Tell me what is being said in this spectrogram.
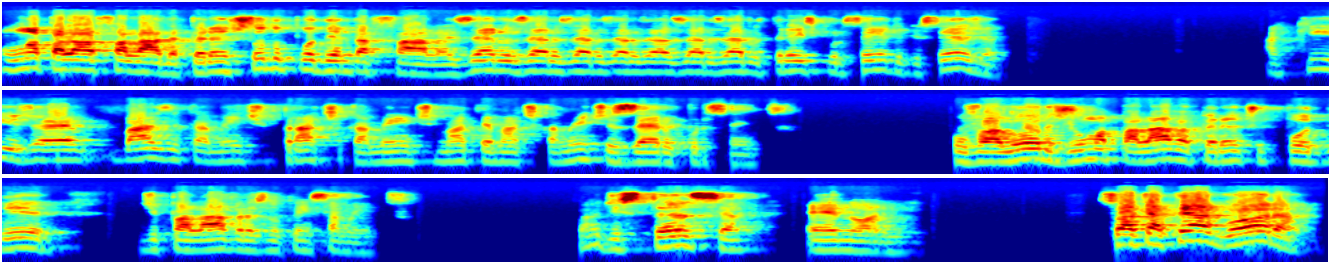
uma palavra falada perante todo o poder da fala é 0,0000003% que seja, aqui já é basicamente, praticamente, matematicamente 0%. O valor de uma palavra perante o poder de palavras no pensamento. A distância é enorme. Só que até agora,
